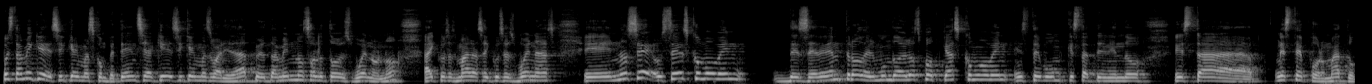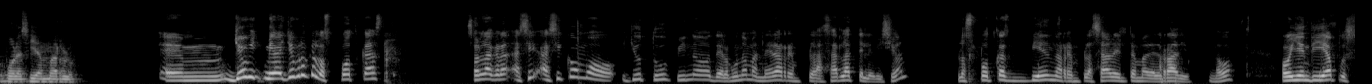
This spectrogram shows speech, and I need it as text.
pues también quiere decir que hay más competencia, quiere decir que hay más variedad, pero también no solo todo es bueno, ¿no? Hay cosas malas, hay cosas buenas. Eh, no sé, ¿ustedes cómo ven desde dentro del mundo de los podcasts, cómo ven este boom que está teniendo esta, este formato, por así llamarlo? Um, yo, mira, yo creo que los podcasts son la gran, así, así como YouTube vino de alguna manera a reemplazar la televisión, los podcasts vienen a reemplazar el tema del radio, ¿no? Hoy en día, pues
